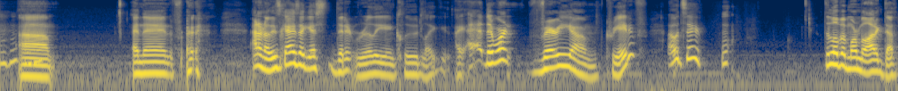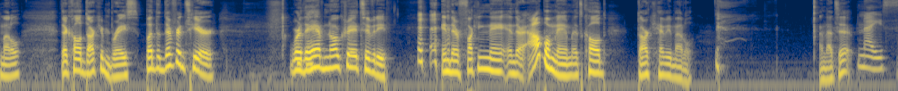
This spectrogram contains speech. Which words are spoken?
Mhm. Um, and then f I don't know. These guys, I guess, didn't really include like I, I they weren't very um creative. I would say. It's a little bit more melodic death metal. They're called Dark Embrace, but the difference here, where they have no creativity in their fucking name, in their album name, it's called Dark Heavy Metal, and that's it. nice.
